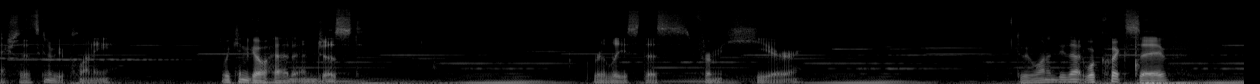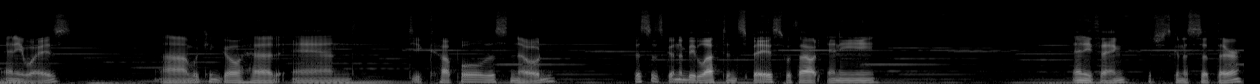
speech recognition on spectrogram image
Actually, that's going to be plenty. We can go ahead and just release this from here. Do we want to do that? We'll quick save anyways. Um, we can go ahead and decouple this node. This is going to be left in space without any anything. It's just going to sit there.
